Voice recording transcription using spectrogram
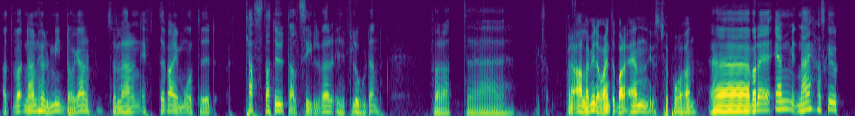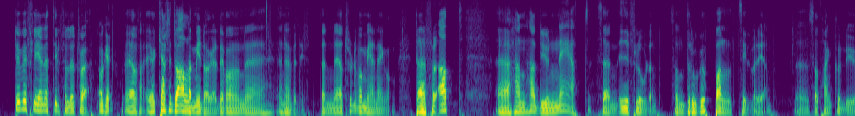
Att när han höll middagar så lär han efter varje måltid kastat ut allt silver i floden. För att, eh, liksom. Var det alla middagar? Var det inte bara en just för påven? Eh, var det en, nej han ska ha gjort, det väl fler än ett tillfälle tror jag. Okej. I alla fall. Jag kanske inte alla middagar, det var en, eh, en överdrift. Men jag tror det var mer än en gång. Därför att eh, han hade ju nät sen i floden som drog upp allt silver igen. Eh, så att han kunde ju,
